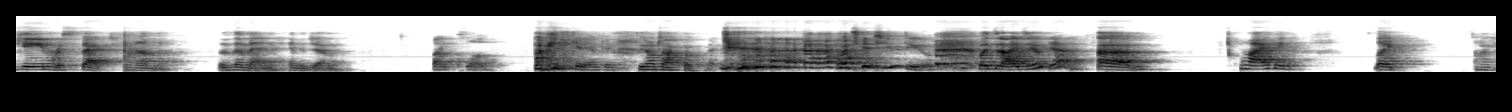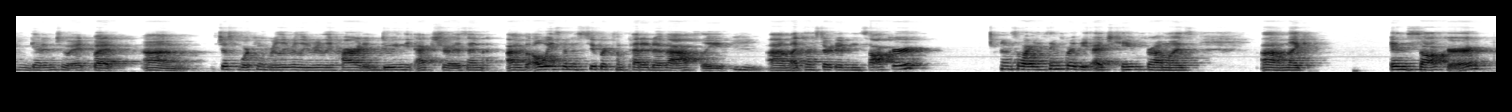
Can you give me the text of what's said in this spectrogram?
gain respect from the men in the gym? Fight club i'm just kidding i'm kidding We don't talk about what did you do what did I do? yeah Um, well, I think like oh, I can get into it, but um, just working really, really, really hard and doing the extras. And I've always been a super competitive athlete. Mhm. Um, like I started in soccer, and so I think where the edge came from was um, like in soccer.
